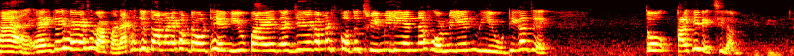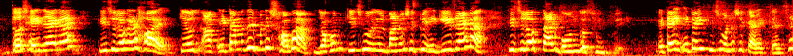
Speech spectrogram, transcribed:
হ্যাঁ এইটাই হয়ে গেছে ব্যাপার। এখন যেহেতু আমার অ্যাকাউন্টে ওঠে ভিউ পায় যে আমার কত থ্রি মিলিয়ন না ফোর মিলিয়ন ভিউ ঠিক আছে? তো কালকেই দেখছিলাম। তো সেই জায়গায় কিছু লোকের হয়, কেউ এটা আমাদের মানে স্বভাব, যখন কিছু মানুষ একটু এগিয়ে যায় না, কিছু লোক তার গন্ধ শুঁকবে এটাই এটাই কিছু মানুষের ক্যারেক্টার সে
